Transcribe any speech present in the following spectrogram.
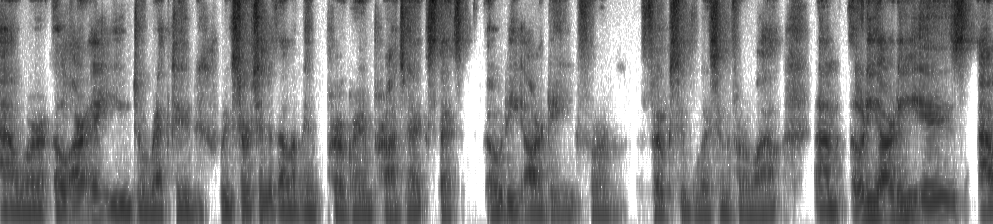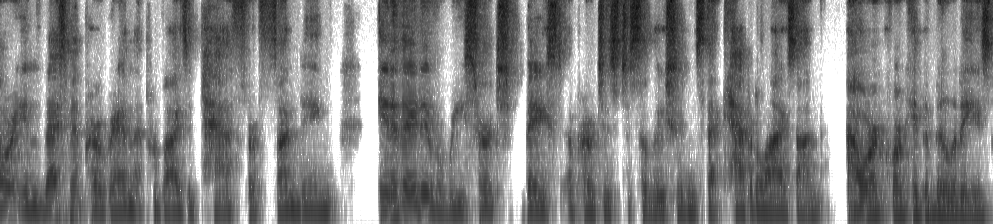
our ORAU directed research and development program projects. That's ODRD for folks who've listened for a while. Um, ODRD is our investment program that provides a path for funding innovative research based approaches to solutions that capitalize on our core capabilities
